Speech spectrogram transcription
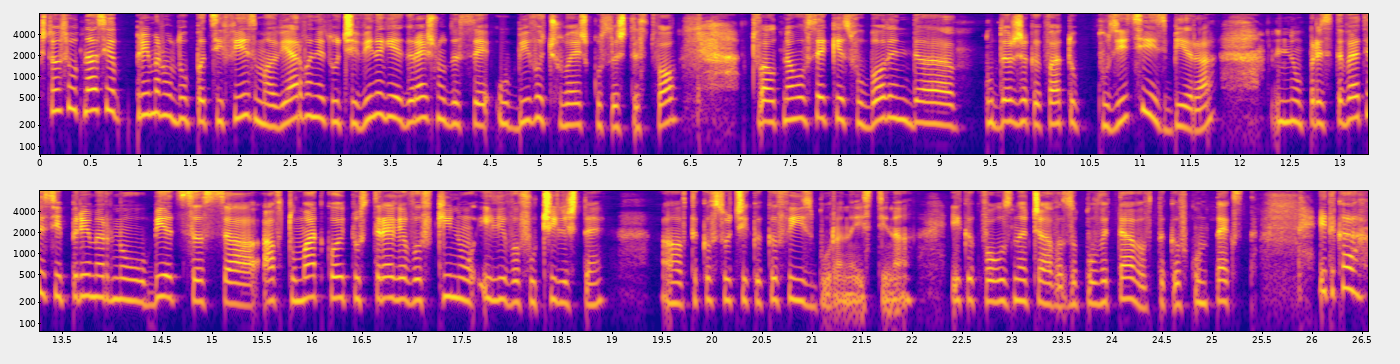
Що се отнася, примерно, до пацифизма, вярването, че винаги е грешно да се убива човешко същество, това отново всеки е свободен да поддържа каквато позиция избира, но представете си, примерно, убият с автомат, който стреля в кино или в училище. В такъв случай какъв е избора наистина и какво означава заповедта в такъв контекст. И така,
